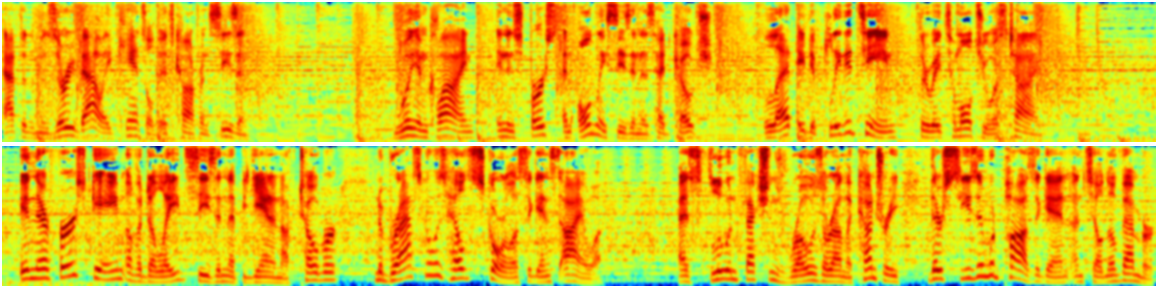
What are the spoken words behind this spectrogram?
after the Missouri Valley canceled its conference season. William Kline, in his first and only season as head coach, led a depleted team through a tumultuous time. In their first game of a delayed season that began in October, Nebraska was held scoreless against Iowa. As flu infections rose around the country, their season would pause again until November.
